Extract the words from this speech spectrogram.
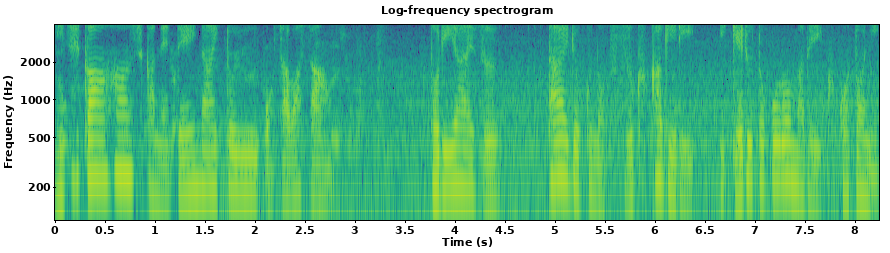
2時間半しか寝ていないという小沢さん。とりあえず体力の続く限り行けるところまで行くことに。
